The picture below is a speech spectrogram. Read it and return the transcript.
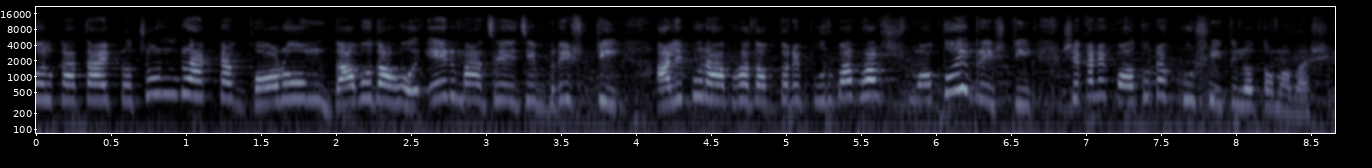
কলকাতায় প্রচণ্ড একটা গরম দাবদাহ। এর মাঝে যে বৃষ্টি আলিপুর আবহাওয়া দপ্তরের পূর্বাভাস মতোই বৃষ্টি। সেখানে কতটা খুশি তিলোত্তমাবাসী?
